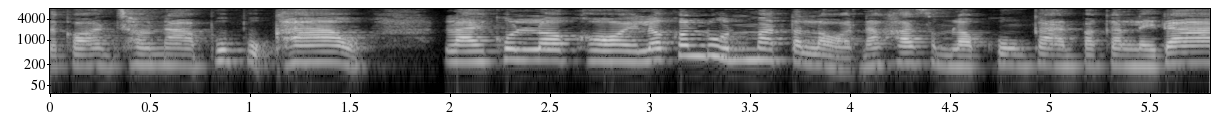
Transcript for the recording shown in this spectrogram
ตรกรชาวนาผู้ปลูกข้าว หลายคนรอคอยแล้วก็ลุ้นมาตลอดนะคะสำหรับโครงการประกันรายได้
